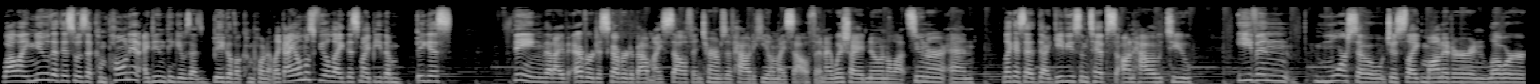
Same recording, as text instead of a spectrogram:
While I knew that this was a component, I didn't think it was as big of a component. Like I almost feel like this might be the biggest thing that I've ever discovered about myself in terms of how to heal myself. And I wish I had known a lot sooner and like I said, I gave you some tips on how to even more so just like monitor and lower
